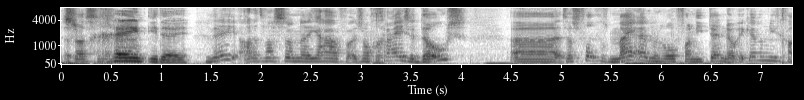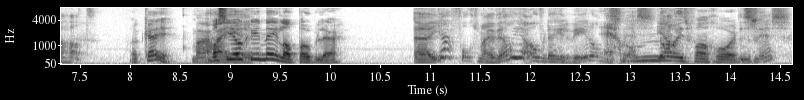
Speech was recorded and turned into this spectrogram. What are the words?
Dat was een, Geen uh, idee. Nee, oh, dat was zo'n uh, ja, zo'n grijze doos. het was volgens mij uit mijn hoofd van Nintendo. Ik heb hem niet gehad. Oké. Okay. Was hij ook in Nederland populair? ja, volgens mij wel. Ja, over de hele wereld. Echt nog nooit van gehoord. De SNES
